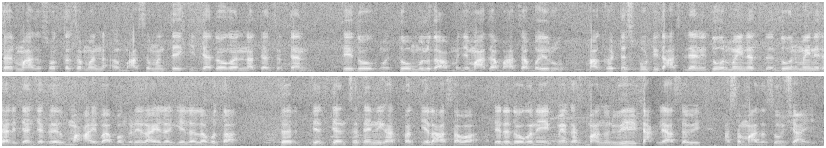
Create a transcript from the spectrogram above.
तर माझं स्वतःचं म्हणणं असं म्हणते की त्या दोघांना त्याचं त्या ते दो तो मुलगा म्हणजे माझा भाचा बैरू हा घटस्फोटीत असल्याने दोन महिन्यात दोन महिने झाले त्यांच्याकडे आईबापांकडे राहायला गेलेला होता. तर त्यांचा त्यांनी घातपात केला असावा. त्याने दोघांना एकमेकास बांधून विहिरी टाकले असावे असा माझा संशय आहे.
